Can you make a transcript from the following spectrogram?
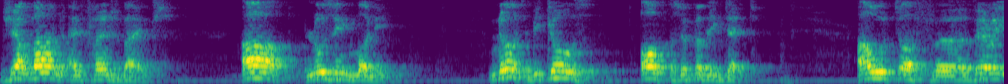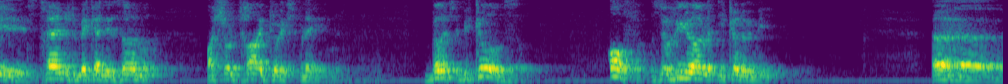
German and French banks are losing money, not because of the public debt, out of a very strange mechanism I shall try to explain, but because of the real economy. Uh,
